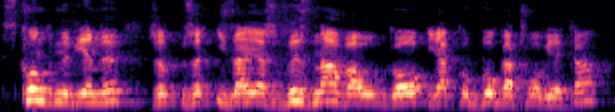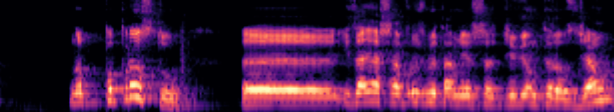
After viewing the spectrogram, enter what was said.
Skąd my wiemy, że, że Izajasz wyznawał go jako Boga człowieka? No po prostu. Yy, Izajasza, wróćmy tam jeszcze, dziewiąty rozdział.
